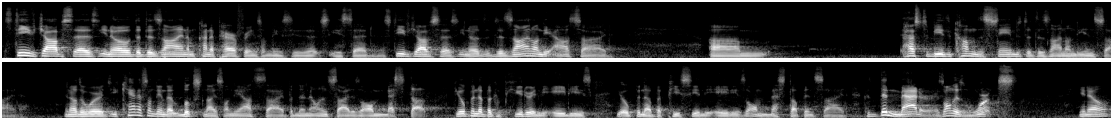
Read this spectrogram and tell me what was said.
Steve Jobs says, you know, the design, I'm kind of paraphrasing something he said. Steve Jobs says, you know, the design on the outside um, has to become the same as the design on the inside. In other words, you can't have something that looks nice on the outside, but then the inside is all messed up. If you open up a computer in the 80s, you open up a PC in the 80s, it's all messed up inside. Because it didn't matter as long as it works. You know,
